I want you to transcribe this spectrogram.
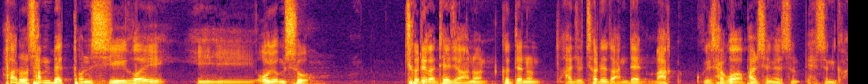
하루 300톤씩의 이 오염수 처리가 되지 않은 그때는 아주 처리도 안 된 막 사고가 발생했으니까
